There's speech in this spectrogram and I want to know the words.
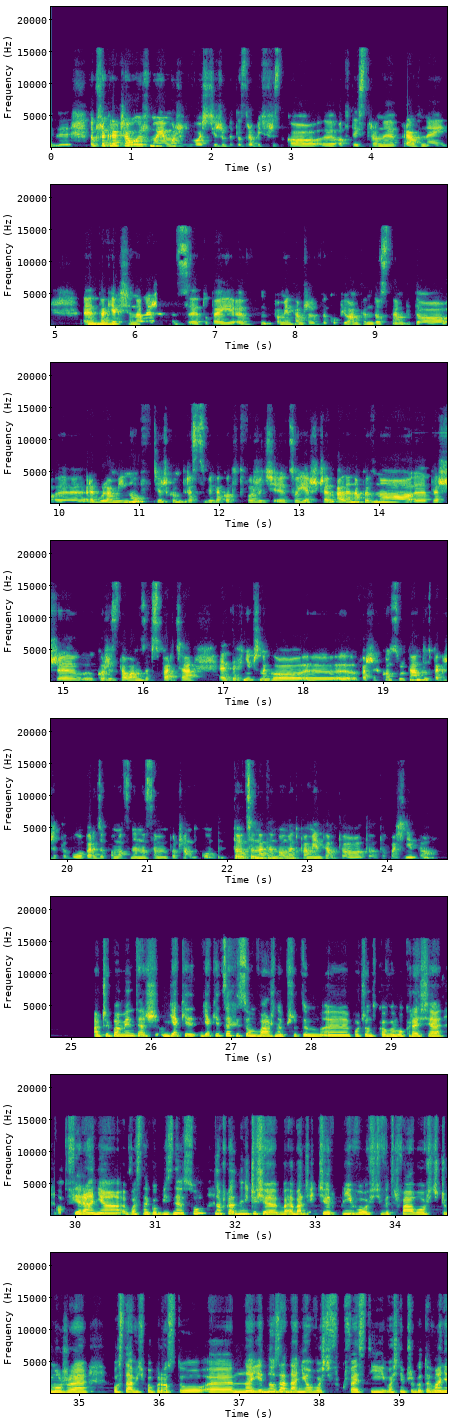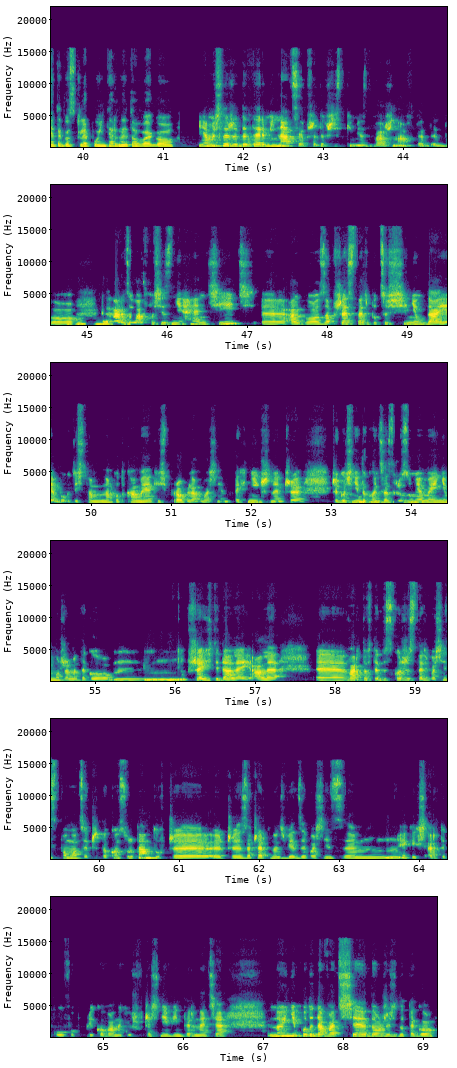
to przekraczało już moje możliwości, żeby to zrobić wszystko od tej strony prawnej, mhm. tak jak się należy, więc tutaj pamiętam, że wykupiłam ten dostęp do regulaminów. Ciężko mi teraz sobie tak odtworzyć, co jeszcze ale na pewno y, też y, korzystałam ze wsparcia e, technicznego Waszych konsultantów, także to było bardzo pomocne na samym początku. To, co na ten moment pamiętam, to, to, to właśnie to. A czy pamiętasz, jakie, jakie cechy są ważne przy tym e, początkowym okresie otwierania własnego biznesu? Na przykład liczy się bardziej cierpliwość, wytrwałość, czy może postawić po prostu e, na jednozadaniowość w kwestii właśnie przygotowania tego sklepu internetowego? Ja myślę, że determinacja przede wszystkim jest ważna wtedy, bo mhm. bardzo łatwo się zniechęcić e, albo zaprzestać, bo coś się nie udaje, bo gdzieś tam napotkamy jakiś problem właśnie techniczny, czy czegoś nie do mhm. końca zrozumiemy i nie możemy tego mm, przejść dalej, ale e, warto wtedy skorzystać właśnie z pomocy czy to konsultantów, czy, czy zaczerpnąć wiedzę właśnie z mm, jakichś artykułów opublikowanych już wcześniej w internecie. No i nie poddawać się, dążyć do tego,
